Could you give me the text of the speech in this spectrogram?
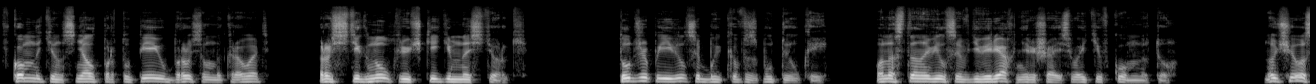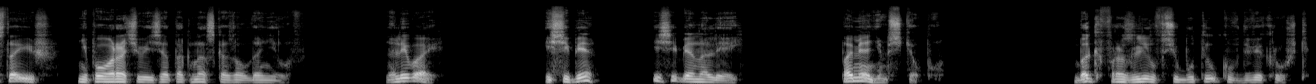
В комнате он снял портупею, бросил на кровать, расстегнул крючки гимнастерки. Тут же появился Быков с бутылкой. Он остановился в дверях, не решаясь войти в комнату. — Ну, чего стоишь? — не поворачиваясь от окна, сказал Данилов. — Наливай. — И себе? И себе налей. Помянем Степу. Быков разлил всю бутылку в две кружки.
